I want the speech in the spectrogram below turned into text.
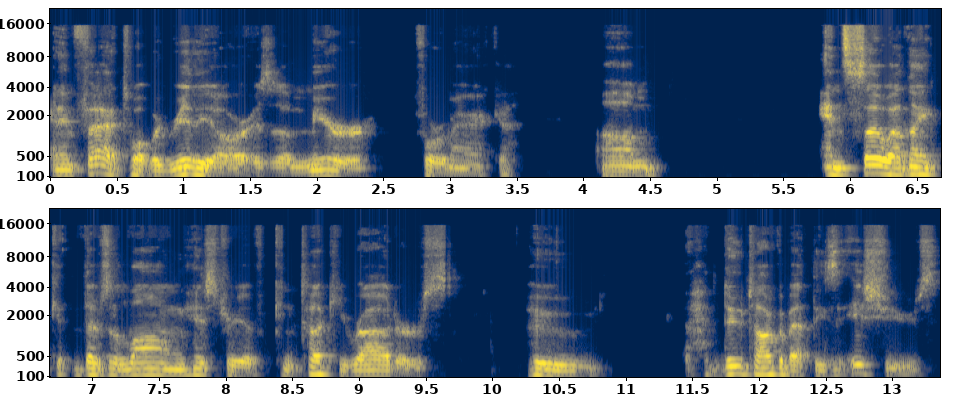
And in fact, what we really are is a mirror for America. Um, and so I think there's a long history of Kentucky writers who do talk about these issues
